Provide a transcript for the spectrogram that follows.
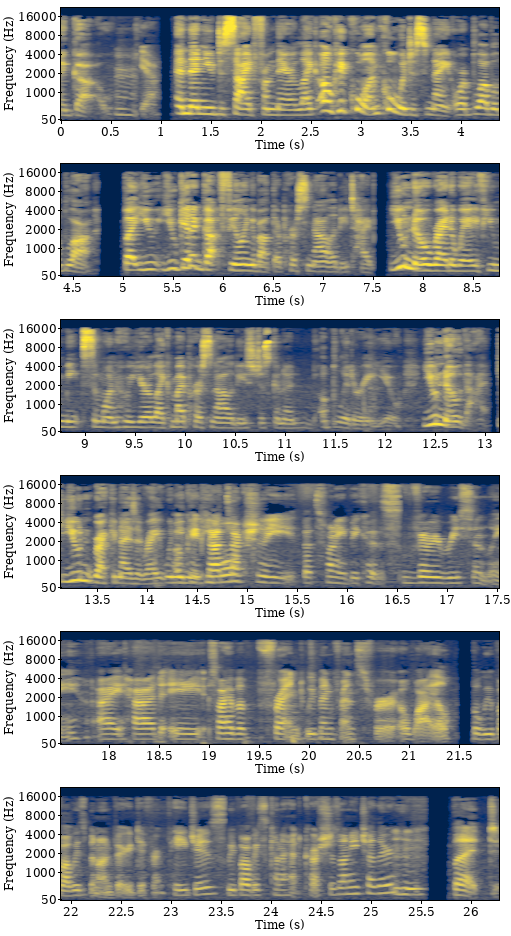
to go. Yeah. And then you decide from there like, "Okay, cool, I'm cool with just tonight," or blah blah blah. But you you get a gut feeling about their personality type. You know right away if you meet someone who you're like, "My personality is just to obliterate you." You know that. You recognize it, right? When you Okay, meet people. that's actually that's funny because very recently I had a so I have a friend. We've been friends for a while, but we've always been on very different pages. We've always kind of had crushes on each other. Mhm. But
